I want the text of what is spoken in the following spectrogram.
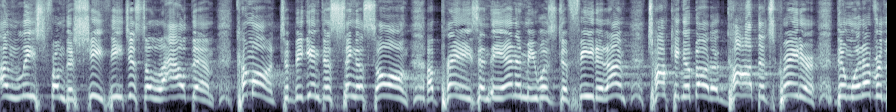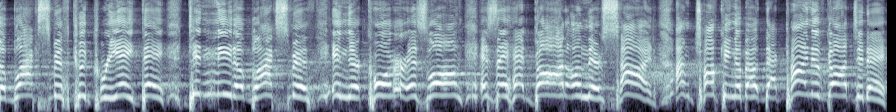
unleashed from the sheath. He just allowed them, come on, to begin to sing a song of praise and the enemy was defeated. I'm talking about a God that's greater than whatever the blacksmith could create. They didn't need a blacksmith in their corner as long as they had God on their side. I'm talking about that kind of God today.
